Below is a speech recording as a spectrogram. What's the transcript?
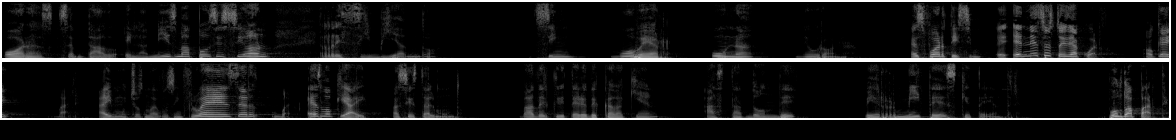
horas sentado en la misma posición recibiendo, sin mover una neurona. Es fuertísimo. E, en eso estoy de acuerdo, ¿ok? Hay muchos nuevos influencers. Bueno, es lo que hay. Así está el mundo. Va del criterio de cada quien hasta dónde permites que te entre. Punto aparte.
